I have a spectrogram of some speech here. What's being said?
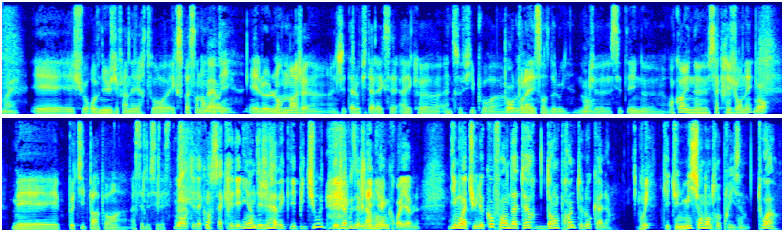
Ouais. Et je suis revenu, j'ai fait un aller-retour express en bah Normandie. Et le lendemain, j'étais à l'hôpital avec, avec Anne-Sophie pour, pour, la naissance de Louis. Donc c'était une, encore une sacrée journée. Bon. mais petite par rapport à, celle de Céleste. Bon, tu es d'accord, ça crée des liens déjà avec les Pichou. Déjà, vous avez des liens incroyables. Dis-moi, tu es le cofondateur d'Empreinte Locale. Oui. Qui est une mission d'entreprise. Toi,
